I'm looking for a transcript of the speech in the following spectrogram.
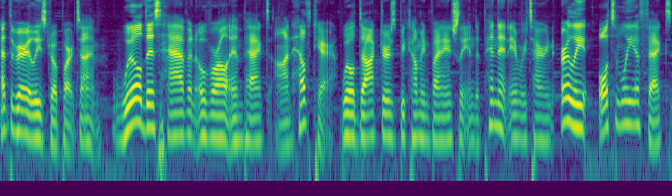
at the very least go part time? Will this have an overall impact on healthcare? Will doctors becoming financially independent and retiring early ultimately affect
